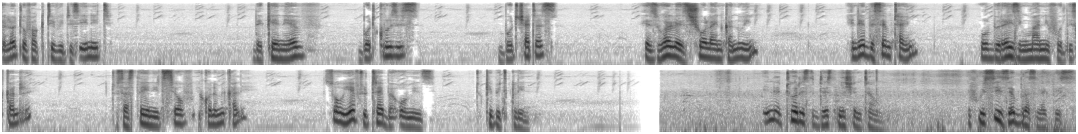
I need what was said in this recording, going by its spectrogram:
a lot of activities in it. They can have boat cruises, boat charters, as well as shoreline canoeing. And at the same time, we'll be raising money for this country to sustain itself economically. So we have to try by all means to keep it clean. In a tourist destination town, if we see zebras like this,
